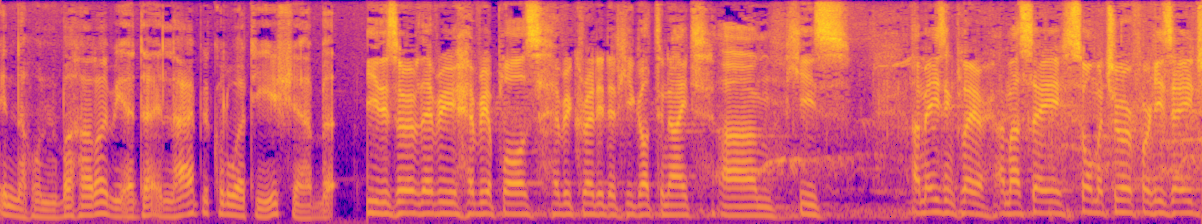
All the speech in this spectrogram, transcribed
إنه انبهر بأداء اللاعب الكرواتي الشاب He deserved every every applause, every credit that he got tonight. Um, he's amazing player. I must say, so mature for his age.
